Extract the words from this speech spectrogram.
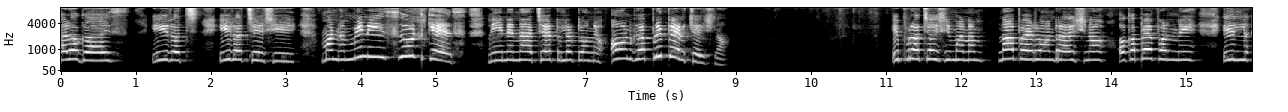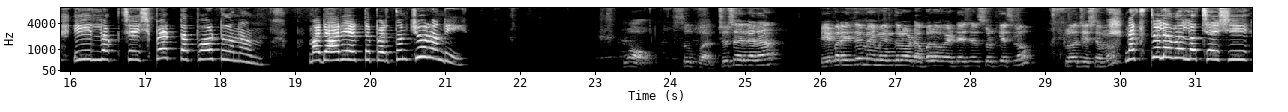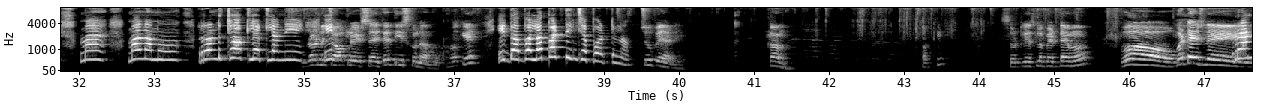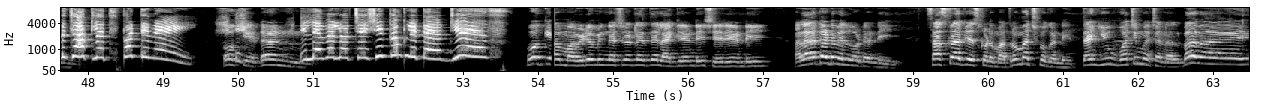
Hello guys ఈడొచ్చి ఈడొచ్చేసి మన mini suit case నేను నా చేతులతోనే ఓన్గా ప్రిపేర్ చేసిన. ఇప్పుడు వచ్చేసి మనం నా పేరు అని రాసిన ఒక పేపర్ని ఇల్లు ఇల్లు చేసి పెట్టబోతున్నాం. మా డాడీ ఎట్ట పెడతాం చూడండి. సూపర్ చూశారు కదా? పేపర్ అయితే మేము ఇందులో డబ్బాలో పెట్టేసే సూట్ కేసులో క్లోజ్ చేసాము నెక్స్ట్ లెవెల్ వచ్చేసి మా మనము రెండు చాక్లెట్లని రెండు చాక్లెట్స్ అయితే తీసుకున్నాము. ఓకే? ఈ డబ్బాలో పట్టించబోతున్నాం. చూపియండి. కమ్ ఓకే సూట్ కేసులో పెట్టాము. వావ్ పట్టేసినాయి. రెండు చాక్లెట్స్ పట్టినాయి. ఓకే డన్ ఈ లెవెల్ వచ్చేసి కంప్లీటెడ్ yes ఓకే మా వీడియో మీకు నచ్చినట్లయితే లైక్ చేయండి షేర్ చేయండి అలాగే గంట వెళ్ళుకోటండి సబ్స్క్రైబ్ చేసుకోవడం మాత్రం మర్చిపోకండి. Thank you watching my channel bye bye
